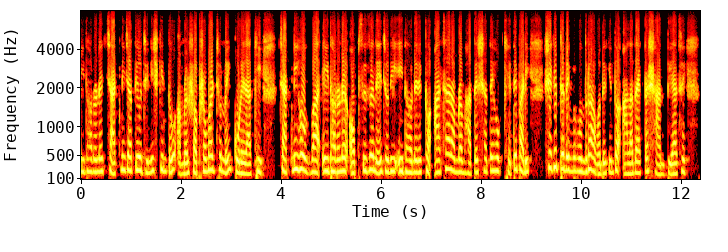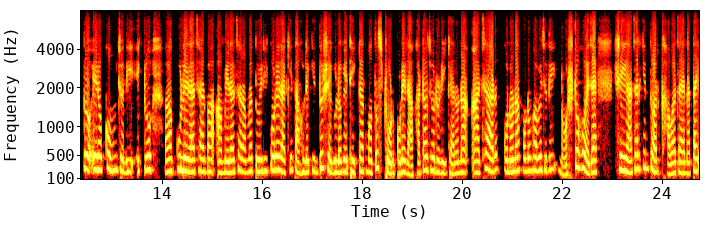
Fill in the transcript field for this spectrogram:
এই ধরনের চাটনি জাতীয় জিনিস কিন্তু আমরা সব সময়ের জন্যই করে রাখি। চাটনি হোক বা এই ধরনের অফ সিজনে যদি এই ধরনের একটু আচার আমরা ভাতের সাথে হোক খেতে পারি, সেক্ষেত্রে দেখবে বন্ধুরা আমাদের কিন্তু আলাদা একটা শান্তি আছে। তো এরকম যদি একটু কুলের আচার বা আমের আচার আমরা তৈরি করে রাখি, তাহলে কিন্তু সেগুলোকে ঠিকঠাক মতো স্টোর করে রাখাটাও জরুরি। কেননা আচার কোনো না কোনো ভাবে যদি নষ্ট হয়ে যায়, সেই আচার কিন্তু আর খাওয়া যায় না। তাই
